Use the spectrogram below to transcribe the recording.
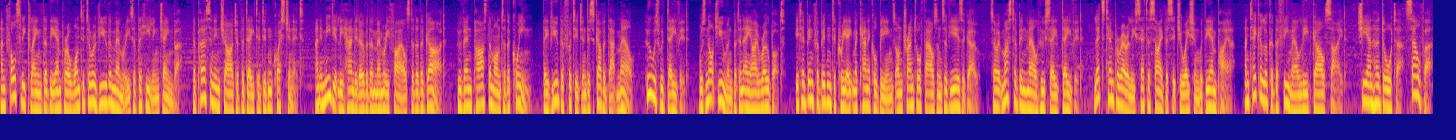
and falsely claimed that the Emperor wanted to review the memories of the healing chamber. The person in charge of the data didn't question it, and immediately handed over the memory files to the, the guard. who then passed them on to the Queen. They viewed the footage and discovered that Mel, who was with David, was not human but an AI robot. It had been forbidden to create mechanical beings on Trantor thousands of years ago, so it must have been Mel who saved David. Let's temporarily set aside the situation with the Empire, and take a look at the female lead Gal's side. She and her daughter, Salva,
